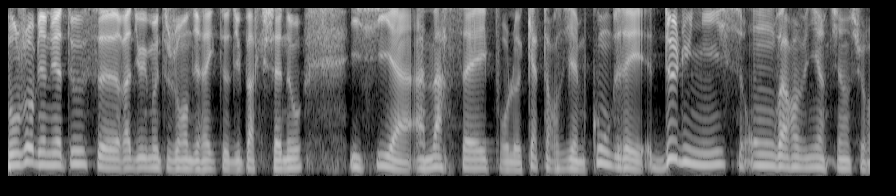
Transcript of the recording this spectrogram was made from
Bonjour, bienvenue à tous. Euh, Radio Imo toujours en direct du Parc Chano, ici à, Marseille pour le 14e congrès de l'UNIS. On va revenir tiens, sur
